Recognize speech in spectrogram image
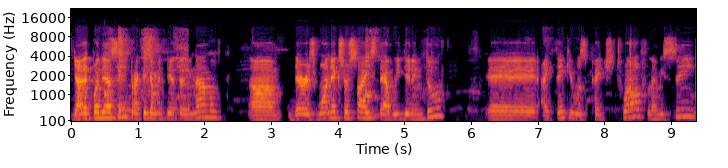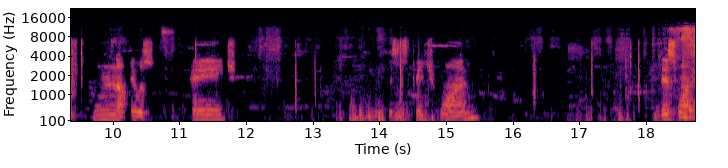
ya después de así, prácticamente ya terminamos. Um, there is one exercise that we didn't do. Eh, I think it was page 12. Let me see. No, it was page. This is page one. This one.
